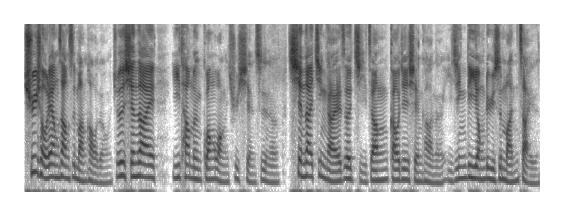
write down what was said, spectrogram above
需求量上是蛮好的，就是现在依他们官网去显示呢，现在进来的这几张高阶显卡呢，已经利用率是蛮窄的。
